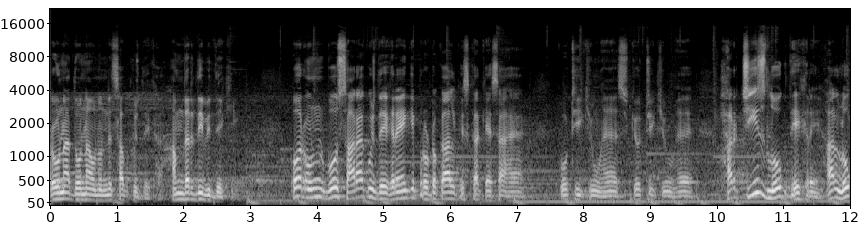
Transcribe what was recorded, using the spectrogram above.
रोना धोना उन्होंने सब कुछ देखा, हमदर्दी भी देखी। और उन, वो सारा कुछ देख रहे हैं कि प्रोटोकॉल किसका कैसा है, कोठी क्यों है, सिक्योरिटी क्यों है। हर चीज़ लोग देख रहे हैं। हर लोग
